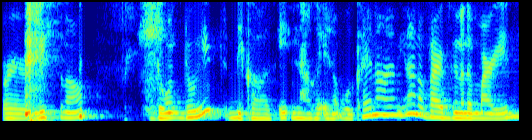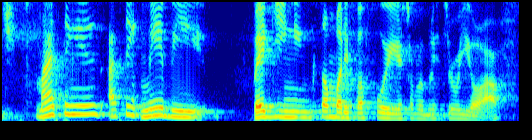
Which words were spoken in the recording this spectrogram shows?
or listener. don't do it because it now gonna end up with kind of you know the vibes in the marriage. My thing is, I think maybe begging somebody for four years probably throw you off.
